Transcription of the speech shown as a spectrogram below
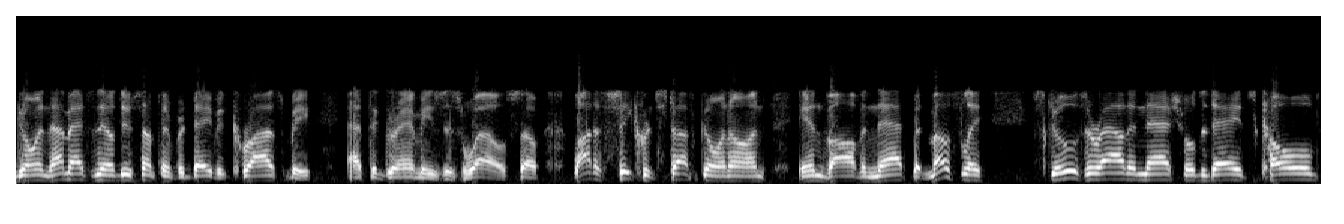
Going, I imagine they'll do something for David Crosby at the Grammys as well. So a lot of secret stuff going on involving that. But mostly, schools are out in Nashville today. It's cold,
